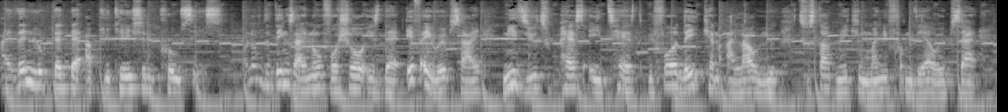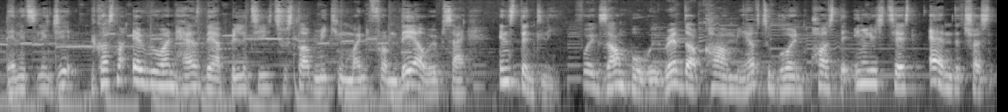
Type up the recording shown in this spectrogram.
I then looked at the application process. One of the things I know for sure is that if a website needs you to pass a test before they can allow you to start making money from their website, then it's legit. Because not everyone has the ability to start making money from their website instantly. For example, with Rev.com, you have to go and pass the English test and the trans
